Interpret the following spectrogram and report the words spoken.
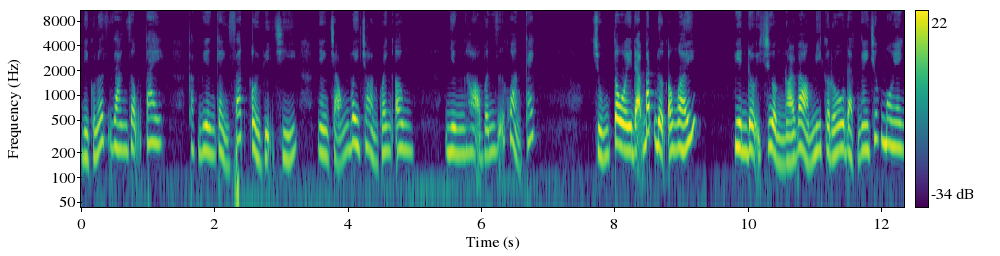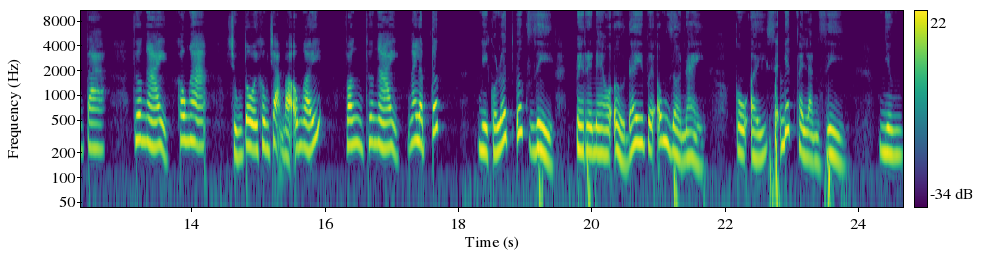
Nicholas giang rộng tay, các viên cảnh sát đổi vị trí nhanh chóng vây tròn quanh ông, nhưng họ vẫn giữ khoảng cách. Chúng tôi đã bắt được ông ấy. Viên đội trưởng nói vào micro đặt ngay trước môi anh ta. Thưa ngài, không ạ, chúng tôi không chạm vào ông ấy. Vâng, thưa ngài, ngay lập tức. Nicholas ước gì Perenel ở đây với ông giờ này. Cô ấy sẽ biết phải làm gì. Nhưng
